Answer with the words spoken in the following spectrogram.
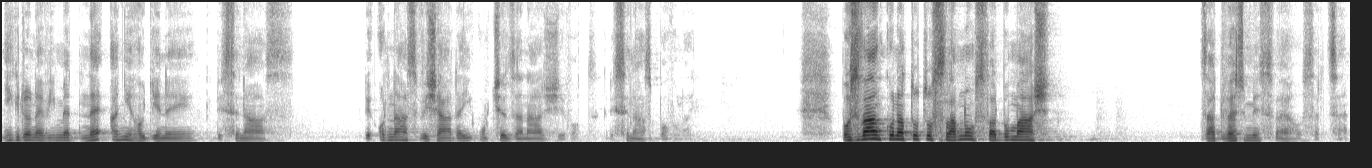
Nikdo nevíme dne ani hodiny, kdy se nás, kdy od nás vyžádají účet za náš život, kdy si nás povolají. Pozvánku na tuto slavnou svatbu máš za dveřmi svého srdce.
